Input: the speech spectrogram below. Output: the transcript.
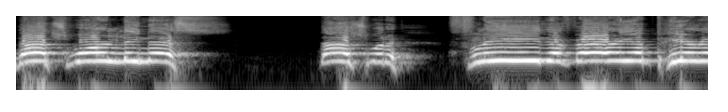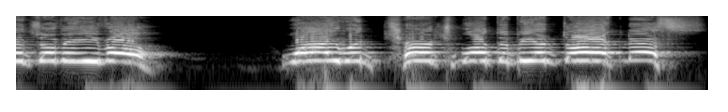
That's worldliness. That's what, it, flee the very appearance of evil. Why would church want to be in darkness?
